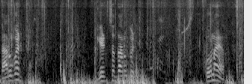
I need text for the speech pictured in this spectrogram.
दारुगड? गेटचा दारुगड. कोण आहे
